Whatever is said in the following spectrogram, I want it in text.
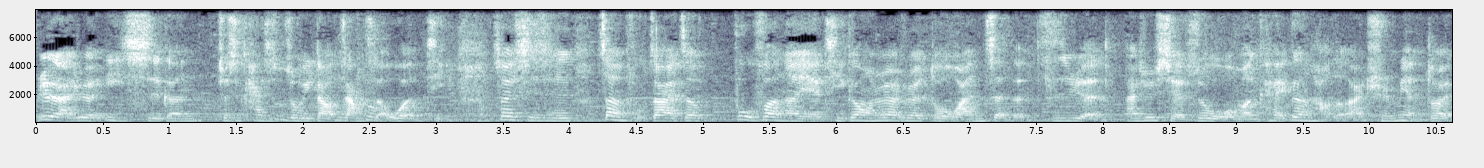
越来越意识跟就是开始注意到这样子的问题，所以其实政府在这部分呢也提供了越来越多完整的资源来去协助我们，可以更好的来去面对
